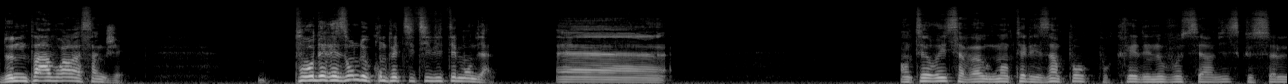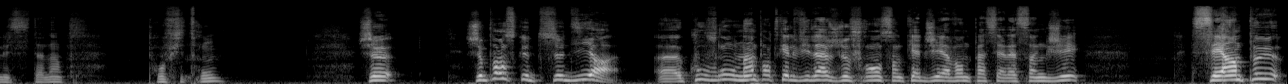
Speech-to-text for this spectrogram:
de ne pas avoir la 5G. Pour des raisons de compétitivité mondiale. Euh, en théorie, ça va augmenter les impôts pour créer des nouveaux services que seuls les citadins profiteront. Je, je pense que de se dire euh, couvrons n'importe quel village de France en 4G avant de passer à la 5G, c'est un peu,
